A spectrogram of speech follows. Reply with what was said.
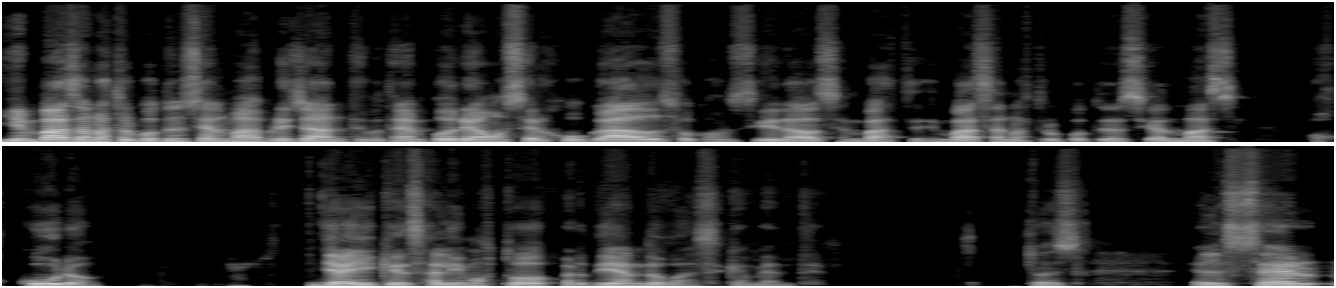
y en base a nuestro potencial más brillante. También podríamos ser juzgados o considerados en base, en base a nuestro potencial más oscuro. De ahí que salimos todos perdiendo, básicamente. Entonces, el ser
